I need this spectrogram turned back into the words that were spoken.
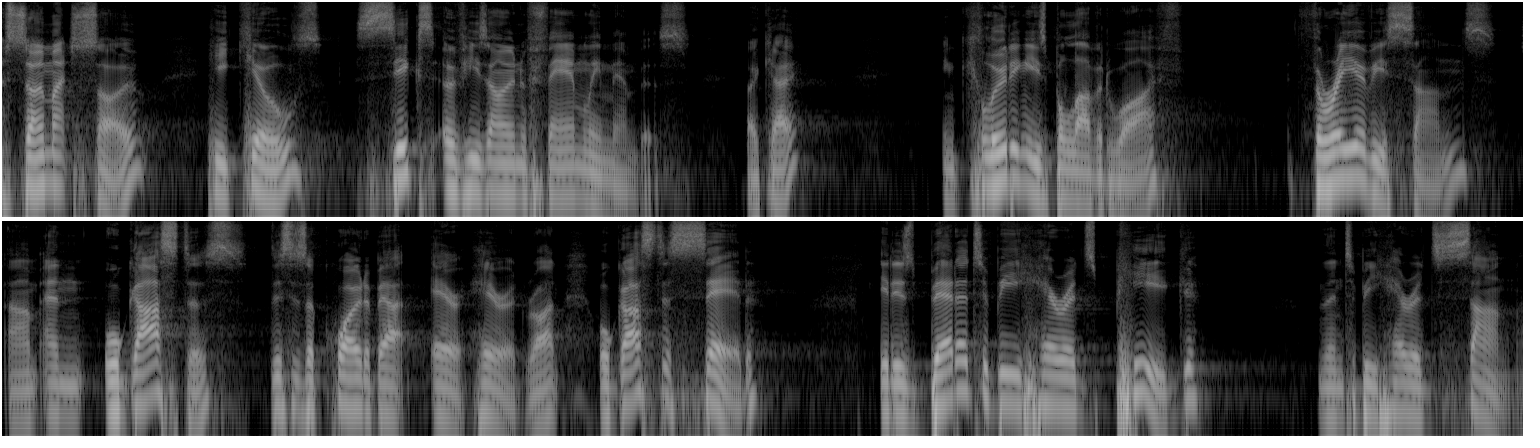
so much so, he kills six of his own family members, okay? Including his beloved wife, three of his sons, um, and Augustus. This is a quote about Herod, right? Augustus said, it is better to be Herod's pig than to be Herod's son.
